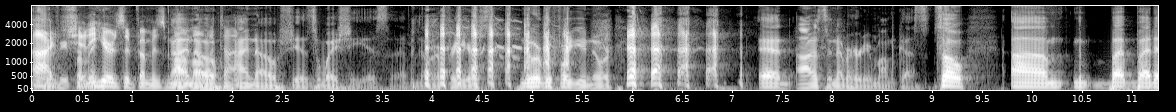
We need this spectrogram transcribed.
Ah, shit. He hears it from his mom I know. all the time. I know. She is the way she is. I've known her for years. knew her before you knew her. and honestly, never heard your mom cuss. So, um, but but uh,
